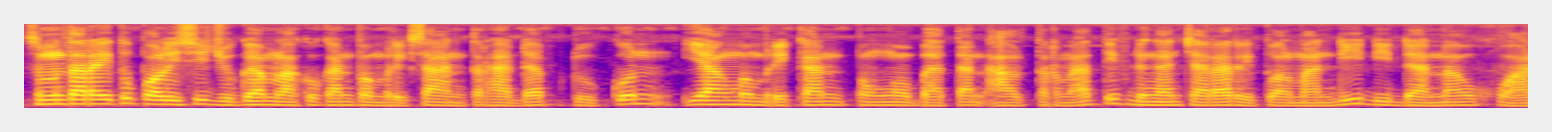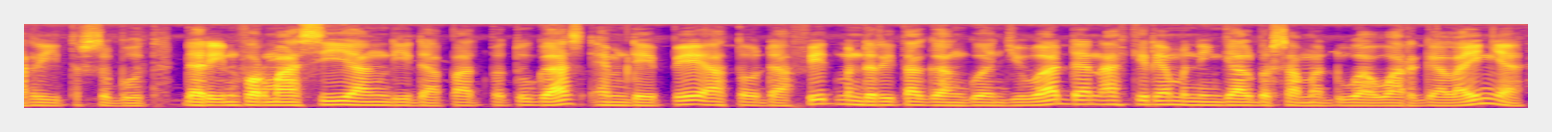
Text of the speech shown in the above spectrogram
Sementara itu polisi juga melakukan pemeriksaan terhadap dukun yang memberikan pengobatan alternatif dengan cara ritual mandi di Danau Kuari tersebut. Dari informasi yang didapat petugas, MDP atau David menderita gangguan jiwa dan akhirnya meninggal bersama dua warga lainnya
